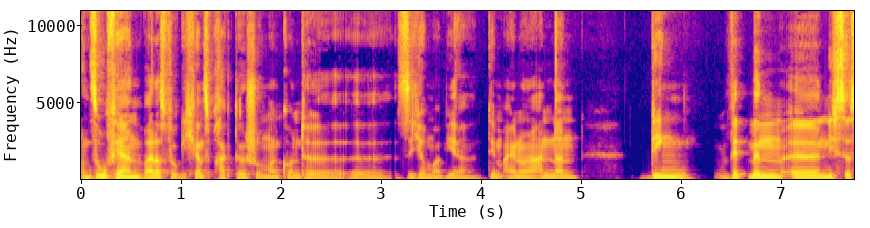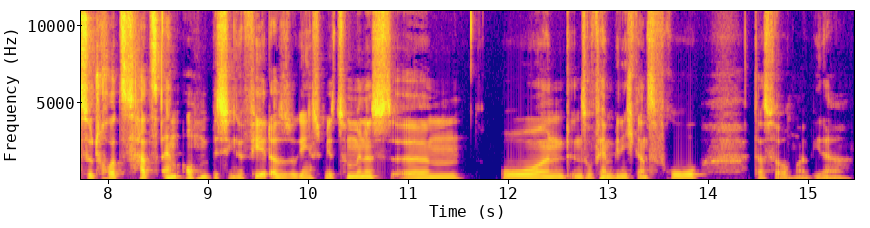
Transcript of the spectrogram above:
insofern war das wirklich ganz praktisch und man konnte äh, sich auch mal wieder dem einen oder anderen Ding widmen. Äh, nichtsdestotrotz hat es einem auch ein bisschen gefehlt, also so ging es mir zumindest. Ähm, und insofern bin ich ganz froh, dass wir auch mal wieder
